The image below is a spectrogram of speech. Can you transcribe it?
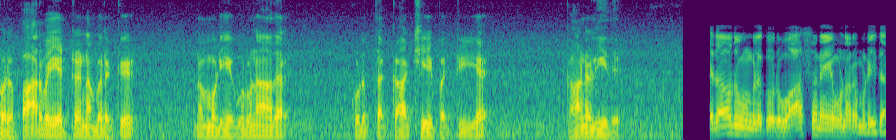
ஒரு பார்வையற்ற நபருக்கு நம்முடைய குருநாதர் கொடுத்த காட்சியை பற்றிய காணொளி இது. ஏதாவது உங்களுக்கு ஒரு வாசனையை உணர முடியுதா?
